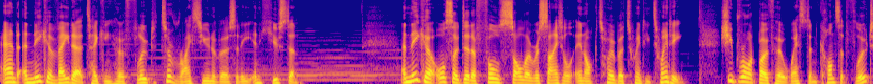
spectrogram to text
and Anika Vader taking her flute to Rice University in Houston. Anika also did a full solo recital in October 2020. She brought both her Western concert flute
